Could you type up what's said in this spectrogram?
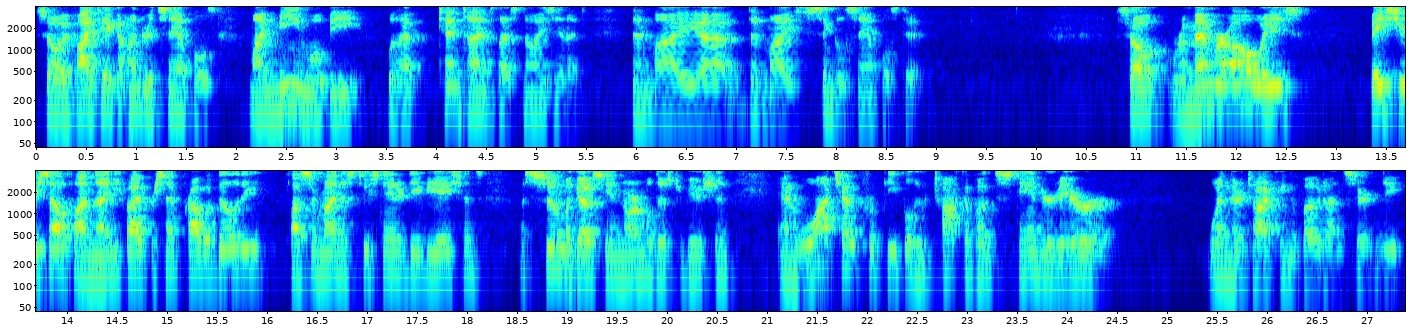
So if I take 100 samples, my mean will be will have 10 times less noise in it than my, uh, than my single samples did. So remember always, base yourself on 95% probability, plus or minus two standard deviations, assume a Gaussian normal distribution, and watch out for people who talk about standard error when they're talking about uncertainty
